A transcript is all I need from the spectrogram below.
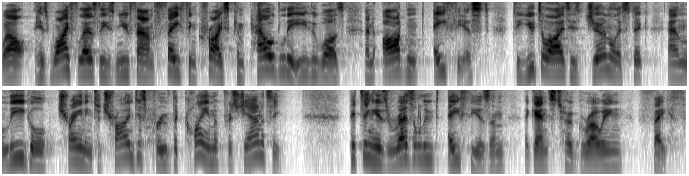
Well, his wife Leslie's newfound faith in Christ compelled Lee, who was an ardent atheist, to utilize his journalistic and legal training to try and disprove the claim of Christianity, pitting his resolute atheism against her growing faith.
